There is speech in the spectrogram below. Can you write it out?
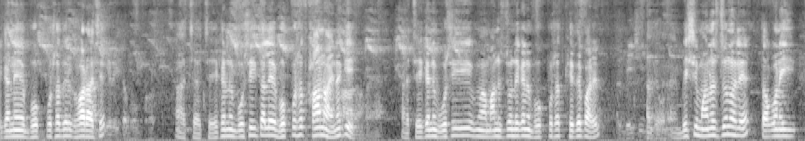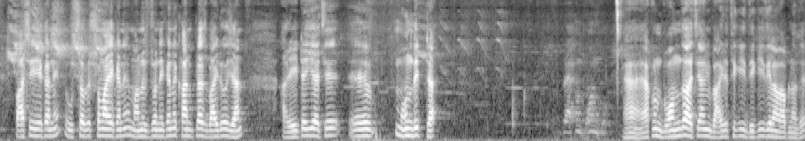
এখানে ভোগ প্রসাদের ঘর আছে। আচ্ছা আচ্ছা এখানে বসেই তাহলে ভোগ প্রসাদ খাওয়ানো হয় নাকি? আচ্ছা এখানে বসেই মানুষজন এখানে ভোগ প্রসাদ খেতে পারেন। বেশি মানুষজন হলে তখন এই পাশেই এখানে, উৎসবের সময় এখানে মানুষজন এখানে খান, প্লাস বাইরেও যান। আর এইটাই আছে মন্দিরটা। হ্যাঁ এখন বন্ধ আছে, আমি বাইরে থেকেই দেখিয়ে দিলাম আপনাদের।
